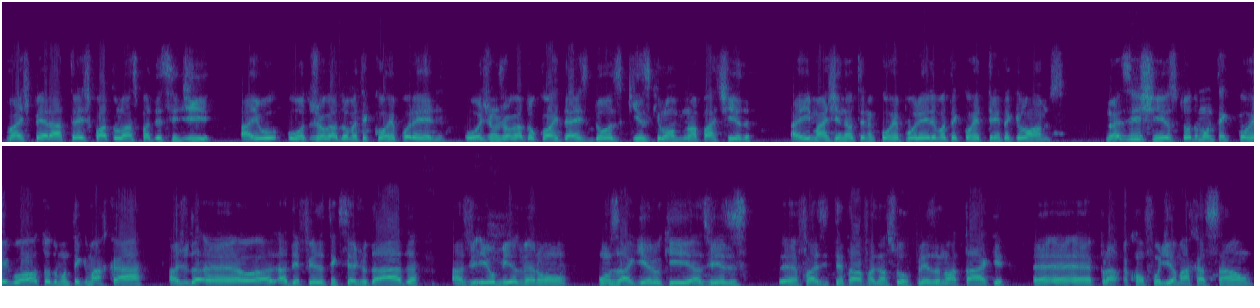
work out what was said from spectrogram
vai esperar três, quatro lances para decidir. Aí o, o outro jogador vai ter que correr por ele. Hoje um jogador corre 10, 12, 15 quilômetros numa partida. Aí imagina eu tendo que correr por ele, eu vou ter que correr 30 quilômetros. Não existe isso. Todo mundo tem que correr igual, todo mundo tem que marcar, ajuda, é, a, a defesa tem que ser ajudada. Ve- eu mesmo era um, um zagueiro que às vezes é, fazia, tentava fazer uma surpresa no ataque para confundir a marcação.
